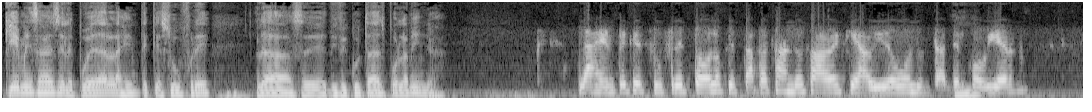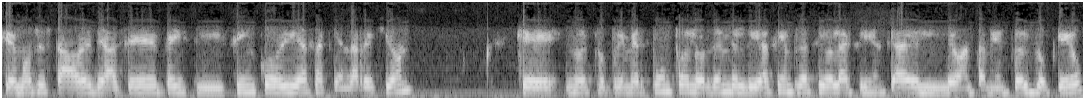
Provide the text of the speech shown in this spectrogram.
¿Qué mensaje se le puede dar a la gente que sufre las eh, dificultades por la minga? La gente que sufre todo lo que está pasando sabe que ha habido voluntad del mm. gobierno, que hemos estado desde hace 25 días aquí en la región, que nuestro primer punto del orden del día siempre ha sido la exigencia del levantamiento del bloqueo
